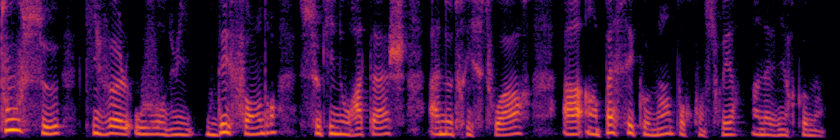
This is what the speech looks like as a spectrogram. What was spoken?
tous ceux qui veulent aujourd'hui défendre ce qui nous rattache à notre histoire, à un passé commun pour construire un avenir commun.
